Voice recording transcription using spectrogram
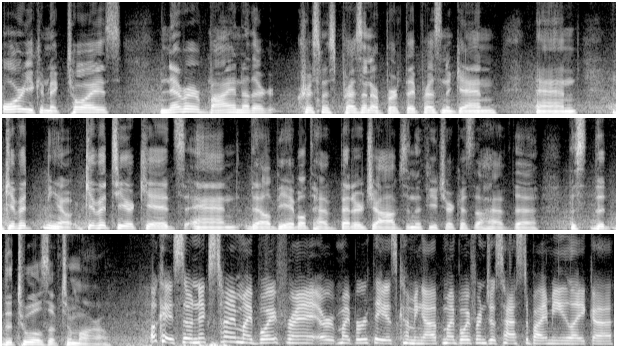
or you can make toys. Never buy another Christmas present or birthday present again, and give it, you know, give it to your kids, and they'll be able to have better jobs in the future because they'll have the, the, the, the tools of tomorrow. Okay, so next time my boyfriend or my birthday is coming up, my boyfriend just has to buy me like a,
